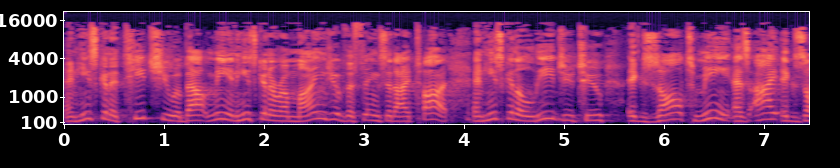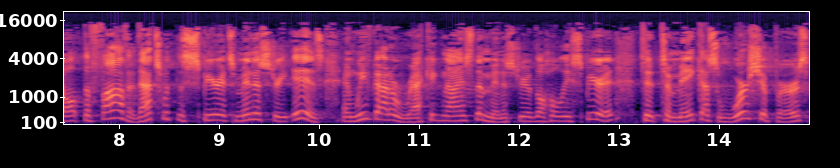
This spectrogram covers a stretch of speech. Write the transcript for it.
and he's going to teach you about me, and he's going to remind you of the things that I taught, and he's going to lead you to exalt me as I exalt the Father. That's what the Spirit's ministry is. And we've got to recognize the ministry of the Holy Spirit to, to make us worshipers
